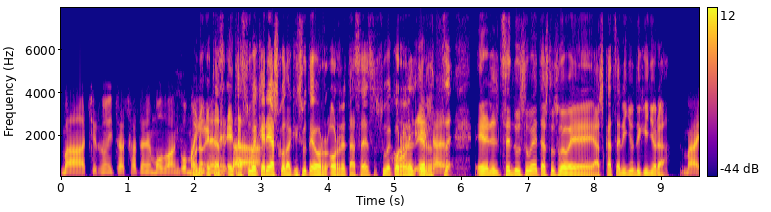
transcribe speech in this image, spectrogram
ba, txirnuitza zaten moduan goma bueno, eta, eta, eta, zuek ere asko dakizute horretaz, ez? Zuek horre ertzen duzue, eta ez duzu askatzen inundik inora. Bai,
